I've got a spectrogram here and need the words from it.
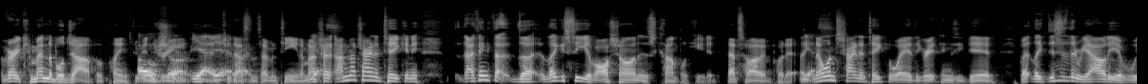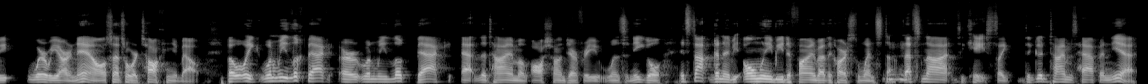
a very commendable job of playing through Oh, injury sure. Yeah, in yeah, 2017. I'm not Yes. trying. I'm not trying to take any. I think that the legacy of Alshon is complicated. That's how I would put it. Like Yes. no one's trying to take away the great things he did, but like this is the reality of we where we are now. So that's what we're talking about. But like when we look back, or when we look back at the time of Alshon Jeffery was an Eagle, it's not going to be only be defined by the Carson Wentz stuff. Mhm. That's not the case. Like the good times happen, yeah.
